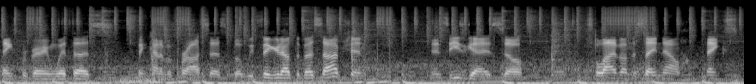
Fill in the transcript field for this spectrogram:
Thanks for bearing with us. It's been kind of a process, but we figured out the best option, and it's these guys. So it's live on the site now. Thanks.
